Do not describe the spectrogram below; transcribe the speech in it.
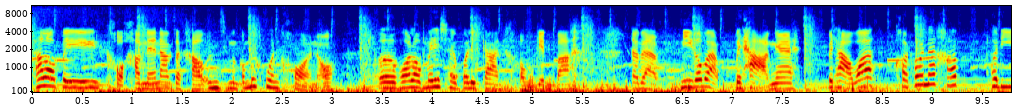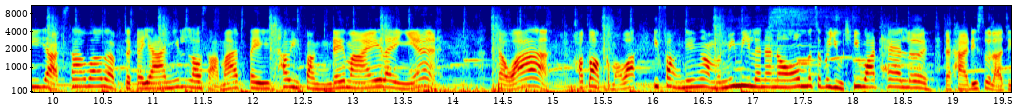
ถ้าเราไปขอคำแนะนำจากเขาจริงๆมันก็ไม่ควรขอเนาะเออเพราะเราไม่ได้ใช้บริการเขาเก็ตป่ะ แต่แบบนี่ก็แบบไปถามไงไปถามว่าขอโทษนะครับ พอดีอยากทราบว่าแบบจักรยานนี่เราสามารถไปเช่าอีกฝั่งได้ไหมอะไรอย่างเงี้ยแต่ว่าเขาตอบกลับมาว่าอีกฝั่งนึงอะมันไม่มีแล้วนะน้องมันจะไปอยู่ที่วัดแทนเลย แต่ท้ายที่สุดแล้วจ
